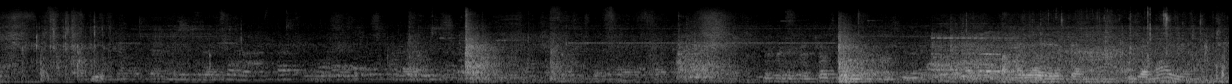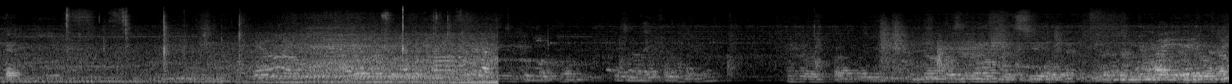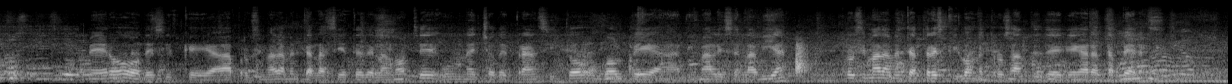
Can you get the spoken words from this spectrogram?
Decir que aproximadamente a las 7 de la noche un hecho de tránsito, un golpe a animales en la vía, aproximadamente a 3 kilómetros antes de llegar a Taperas.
